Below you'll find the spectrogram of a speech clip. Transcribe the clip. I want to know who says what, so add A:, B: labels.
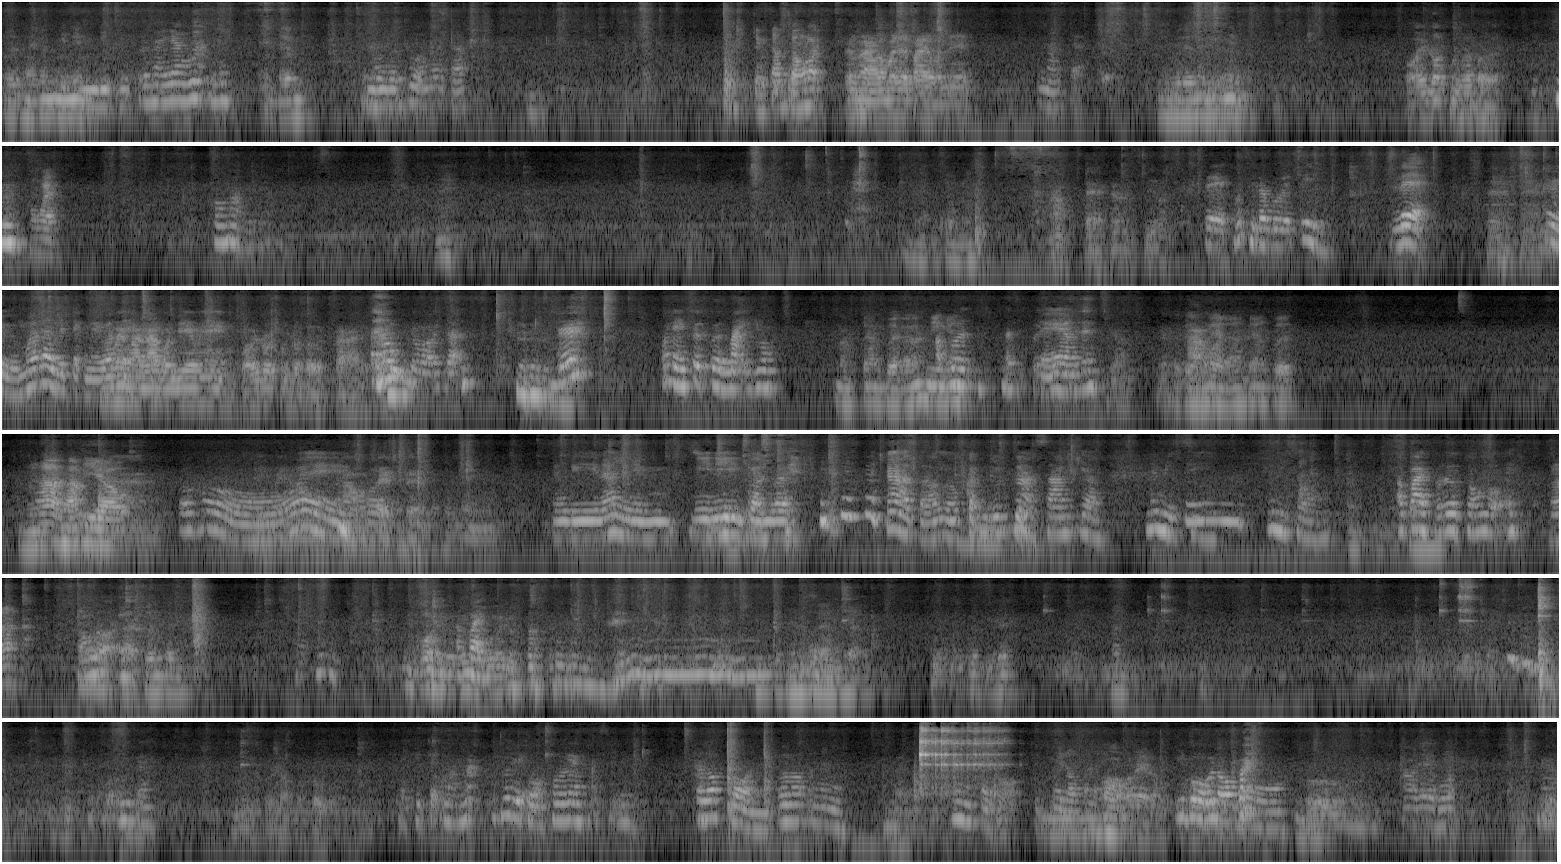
A: เปิดให้กัน
B: ดิ
A: นิด
B: บดิบดิบเป็นอะไรยังงั้นเลย
A: ๆเดิม
B: มันก็ทั่วมาครับ
C: ถึงตั้งสองร้อย
D: แล้วมาก็ไม่ได้ไปวันนี้
B: น่าจะ
A: ยังไม่ได้มันนิ่ม
D: ปล่อยรถมึงระเบิด
C: ของไว้
B: ของหัน
A: เนี่ยช่วงนี้
D: อ้าวแตกแล้วนี่วะ
B: แตกมันสิระเบิดตี แหละเออเมื่อได้ไปจากไหนวะ
D: ไม่มารับวันนี้ไม่เองปล่อยรถมึงระเบิดตาย
B: เอ้าจะบอกจันเอ๊ะว่าเห็นสุดเปิดใหม่อยู่
A: นะจ้งเปิดแล้วนะมี
B: เอา
A: เงิ
B: เปิ
A: น
B: ดน่าจะเปิดแล้วเนี่ย
A: เปิดแล้วนะจ้งเปิด
C: ห้าสามเดียว
B: โอ้โห
D: เอาเสร็จเลย
B: ยังดีนะยังมีนี่กันไว้ ห้าสามหนูกันยุติ
E: ห้าสามเกี่ยว ไม่มีสี่ไม่มีสองเอาไปเริ่มสองร้อย
C: ฮะ
E: สองร้อย
A: ขาดทุนกัน
E: เอาไป
B: ในคิดจะมาหนักไม่ได้ออกเขาเรียกหาสิก็ล็อกก่อนก็ล็อกอันนั้น ไม่มีใครออกไม่ล็อกอะไร
D: พ่ออะไรหรอก
B: อีโบล็อกไปเอาได้ไหม
E: หนึ่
